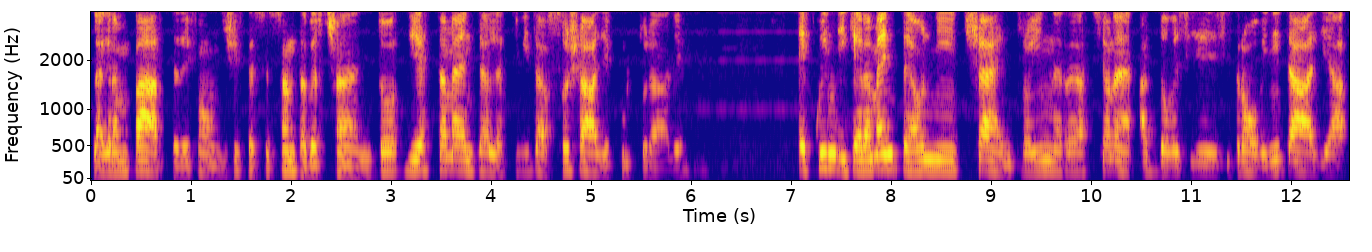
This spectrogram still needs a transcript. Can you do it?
la gran parte dei fondi, circa il 60%, direttamente alle attività sociali e culturali e quindi chiaramente ogni centro in relazione a dove si, si trova in Italia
